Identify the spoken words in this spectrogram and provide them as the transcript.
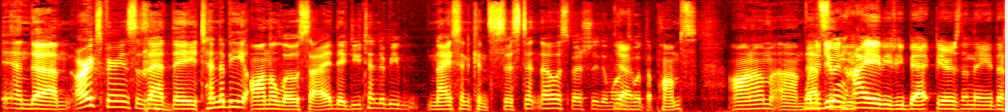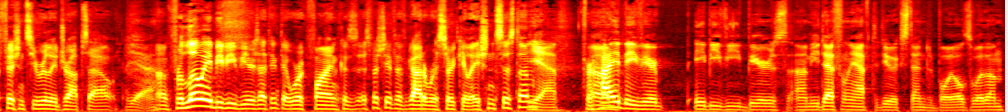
And um, our experience is that they tend to be on the low side. They do tend to be nice and consistent, though, especially the ones Yeah. with the pumps on them. Um, When you're that's the doing high ABV be- beers, then they, the efficiency really drops out. yeah, Um, for low ABV beers, I think they work fine because especially if they've got a recirculation system. yeah. For um, high ABV, ABV beers, um, you definitely have to do extended boils with them.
